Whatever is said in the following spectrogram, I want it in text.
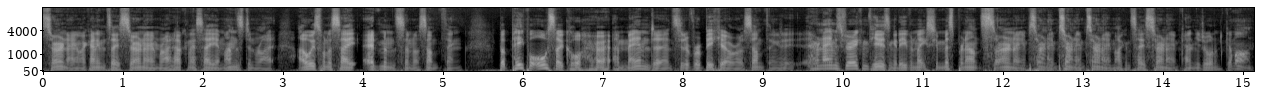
surname. I can't even say surname right. How can I say Amundsden right? I always want to say Edmondson or something. But people also call her Amanda instead of Rebecca or something. Her name is very confusing. It even makes you mispronounce surname, surname, surname, surname. I can say surname, can't you, Jordan? Come on.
